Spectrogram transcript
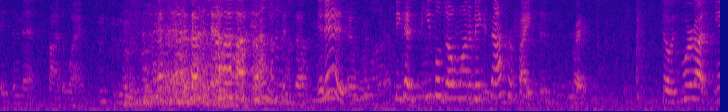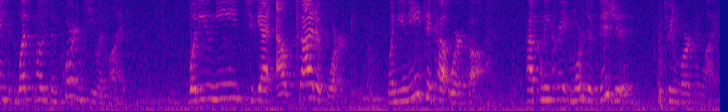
It's a myth, by the way. It is because people don't want to make sacrifices. right. So it's more about in- what's most important to you in life. What do you need to get outside of work? When do you need to cut work off? How can we create more division between work and life?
